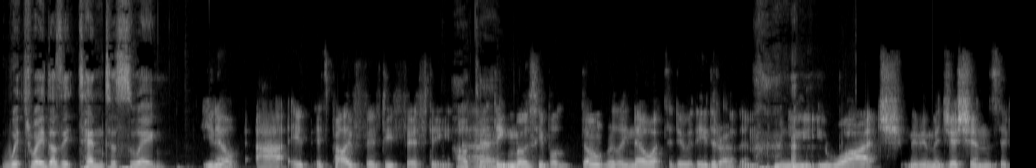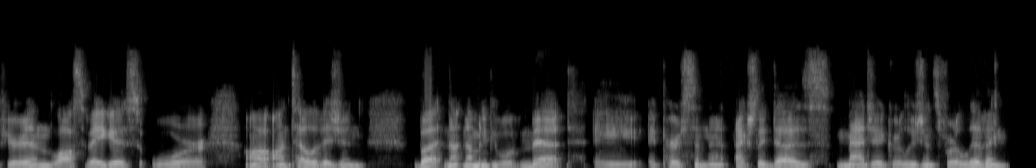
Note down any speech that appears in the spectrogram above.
Which way does it tend to swing? You know, uh, it, it's probably 50 50. Okay. Uh, I think most people don't really know what to do with either of them. When you, you watch maybe magicians, if you're in Las Vegas or uh, on television, but not, not many people have met a, a person that actually does magic or illusions for a living.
